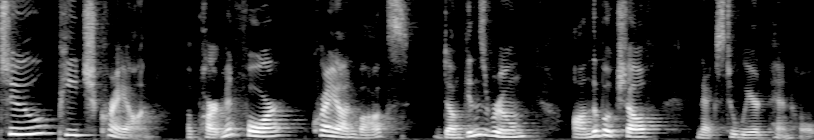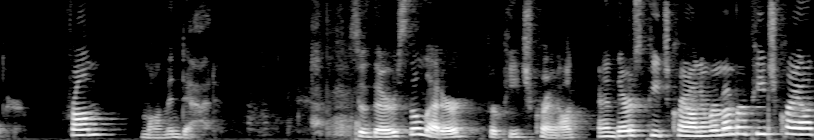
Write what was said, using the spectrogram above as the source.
To Peach Crayon, Apartment 4, Crayon Box, Duncan's Room, on the bookshelf next to Weird Pen Holder. From Mom and Dad. So there's the letter for Peach Crayon. And there's Peach Crayon. And remember, Peach Crayon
